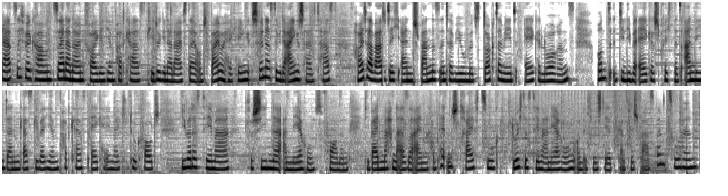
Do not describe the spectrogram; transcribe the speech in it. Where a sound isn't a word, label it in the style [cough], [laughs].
Herzlich willkommen zu einer neuen Folge hier im Podcast Ketogener Lifestyle und Biohacking. Schön, dass du wieder eingeschaltet hast. Heute erwartet dich ein spannendes Interview mit Dr. Med Elke Lorenz. Und die liebe Elke spricht mit Andy, deinem Gastgeber hier im Podcast, aka My Keto Coach, über das Thema verschiedene Ernährungsformen. Die beiden machen also einen kompletten Streifzug durch das Thema Ernährung und ich wünsche dir jetzt ganz viel Spaß beim Zuhören.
